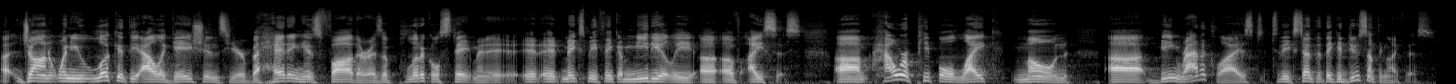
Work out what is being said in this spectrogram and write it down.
Uh, John, when you look at the allegations here, beheading his father as a political statement, it, it, it makes me think immediately uh, of ISIS. Um, how are people like Mohn uh, being radicalized to the extent that they could do something like this?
